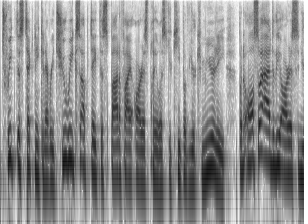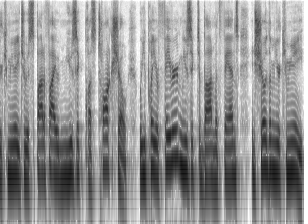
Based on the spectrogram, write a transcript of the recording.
tweak this technique and every two weeks update the Spotify artist playlist you keep of your community, but also add to the artists in your community to a Spotify music plus talk show where you play your favorite music to bond with fans and show them your community,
